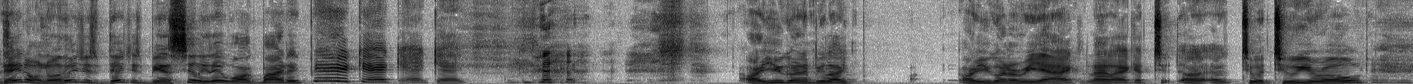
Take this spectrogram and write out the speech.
they don't know. They're just they're just being silly. They walk by. They. Are you going to be like? Are you going to react like like a two, uh, to a two year old and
